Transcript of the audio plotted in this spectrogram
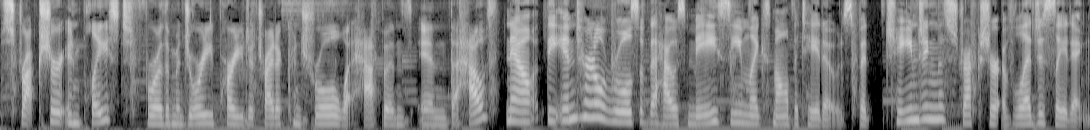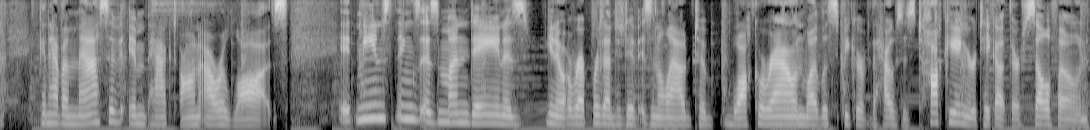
structure in place for the majority party to try to control what happens in the House. Now, the internal rules of the House may seem like small potatoes, but changing the structure of legislating can have a massive impact on our laws. It means things as mundane as, you know, a representative isn't allowed to walk around while the Speaker of the House is talking or take out their cell phone.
